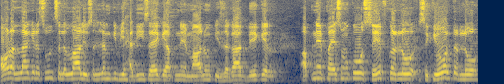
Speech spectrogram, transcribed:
और अल्लाह के रसूल सल्लल्लाहु अलैहि वसल्लम की भी हदीस है कि अपने मालों की ज़क़़त देकर अपने पैसों को सेव कर लो, सिक्योर कर लो।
